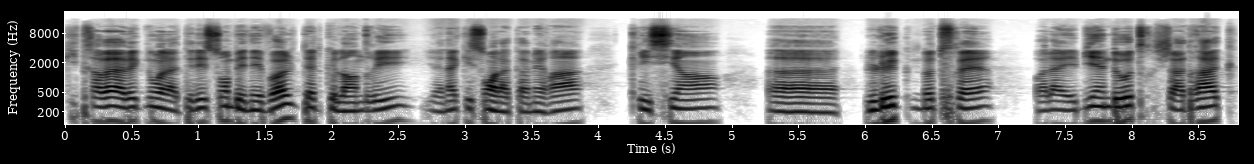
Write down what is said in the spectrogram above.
qui travaillent avec nous à la télé sont bénévoles, tels que Landry. Il y en a qui sont à la caméra, Christian, euh, Luc, notre frère, voilà, et bien d'autres, Shadrach,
